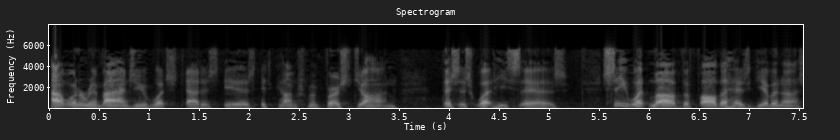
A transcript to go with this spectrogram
I want to remind you what status is. It comes from 1 John. This is what he says See what love the Father has given us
